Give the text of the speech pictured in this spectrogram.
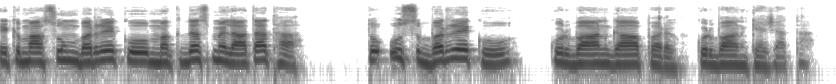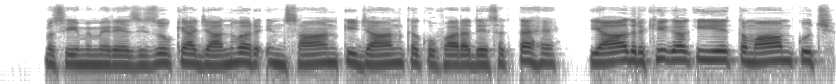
ایک معصوم برے کو مقدس میں لاتا تھا، تو اس برے کو قربان گاہ پر قربان کیا جاتا۔ مسیح میں میرے عزیزو، کیا جانور انسان کی جان کا کفارہ دے سکتا ہے؟ یاد رکھیے گا کہ یہ تمام کچھ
